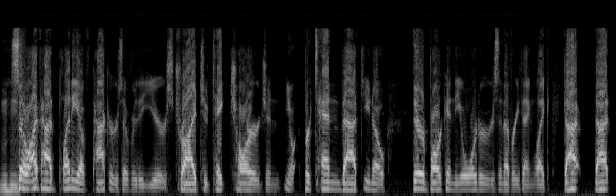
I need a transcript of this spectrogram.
Mm-hmm. So I've had plenty of Packers over the years try to take charge and you know pretend that you know they're barking the orders and everything like that. That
